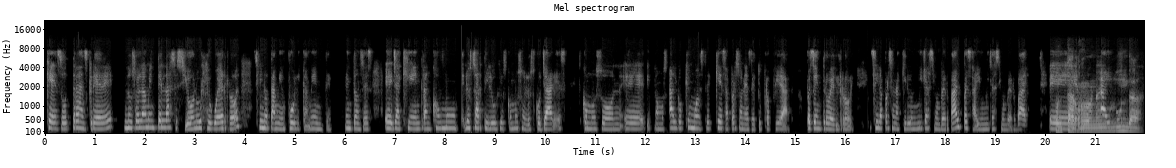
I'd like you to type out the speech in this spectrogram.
que eso transgrede no solamente la sesión o el de rol, sino también públicamente. Entonces, eh, ya aquí entran como los artilugios, como son los collares, como son, eh, digamos, algo que muestre que esa persona es de tu propiedad, pues dentro del rol. Si la persona quiere humillación verbal, pues hay humillación verbal. Eh, Contarrona inmunda,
